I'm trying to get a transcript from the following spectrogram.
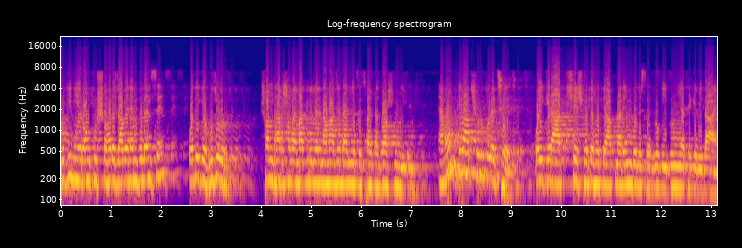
রোগী নিয়ে রংপুর শহরে যাবেন অ্যাম্বুলেন্সে। ওদিকে হুজুর সন্ধ্যার সময় মাগরিবের নামাজে দাঁড়িয়েছে ছয়টা দশ মিনিটে। এমন কেরাত শুরু করেছে ওই কেরাত শেষ হতে হতে আপনার এম্বুলেন্সের রোগী দুনিয়া থেকে বিদায়।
